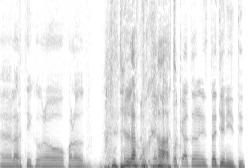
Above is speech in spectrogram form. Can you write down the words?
Eh, l'articolo quello Dell'avvocato. dell'avvocato negli Stati Uniti.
